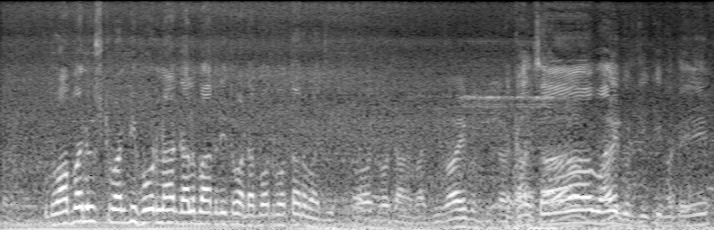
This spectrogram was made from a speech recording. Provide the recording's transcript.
ਦੁਆਬਾ ਨਿਊਜ਼ 24 ਨਾਲ ਗੱਲਬਾਤ ਲਈ ਤੁਹਾਡਾ ਬਹੁਤ ਬਹੁਤ ਧੰਨਵਾਦ ਜੀ। ਬਹੁਤ ਬਹੁਤ ਧੰਨਵਾਦ ਜੀ ਵਾਹਿਗੁਰੂ ਜੀ ਕਾ ਖਾਲਸਾ ਵਾਹਿਗੁਰੂ ਜੀ ਕੀ ਫਤਿਹ।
